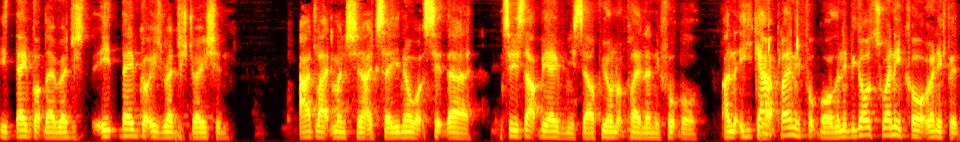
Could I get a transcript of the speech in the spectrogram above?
they've got their regist- they've got his registration. I'd like Manchester United to say, you know what, sit there until you start behaving yourself. You're not playing any football, and he can't yeah. play any football. And if he goes to any court or anything,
